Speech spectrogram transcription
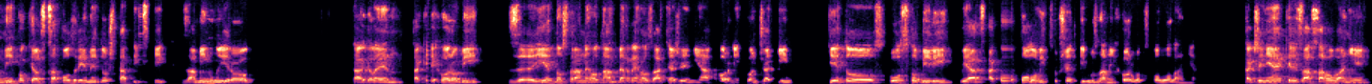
my pokiaľ sa pozrieme do štatistik za minulý rok, tak len také choroby z jednostranného nadmerného zaťaženia horných končatín, tieto spôsobili viac ako polovicu všetkých uznaných chorôb z povolania. Takže nejaké zasahovanie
